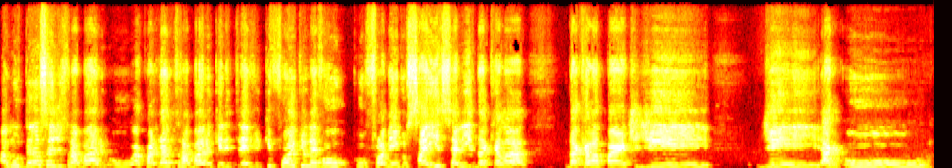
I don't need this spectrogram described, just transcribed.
a mudança de trabalho, a qualidade do trabalho que ele teve, que foi que levou o Flamengo saísse ali daquela, daquela parte de. de a, o,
